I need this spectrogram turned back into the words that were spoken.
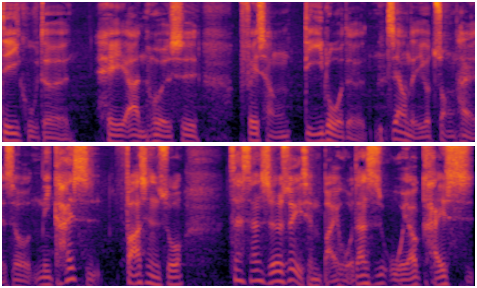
低谷的黑暗，或者是非常低落的这样的一个状态的时候，你开始发现说，在三十二岁以前白活，但是我要开始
